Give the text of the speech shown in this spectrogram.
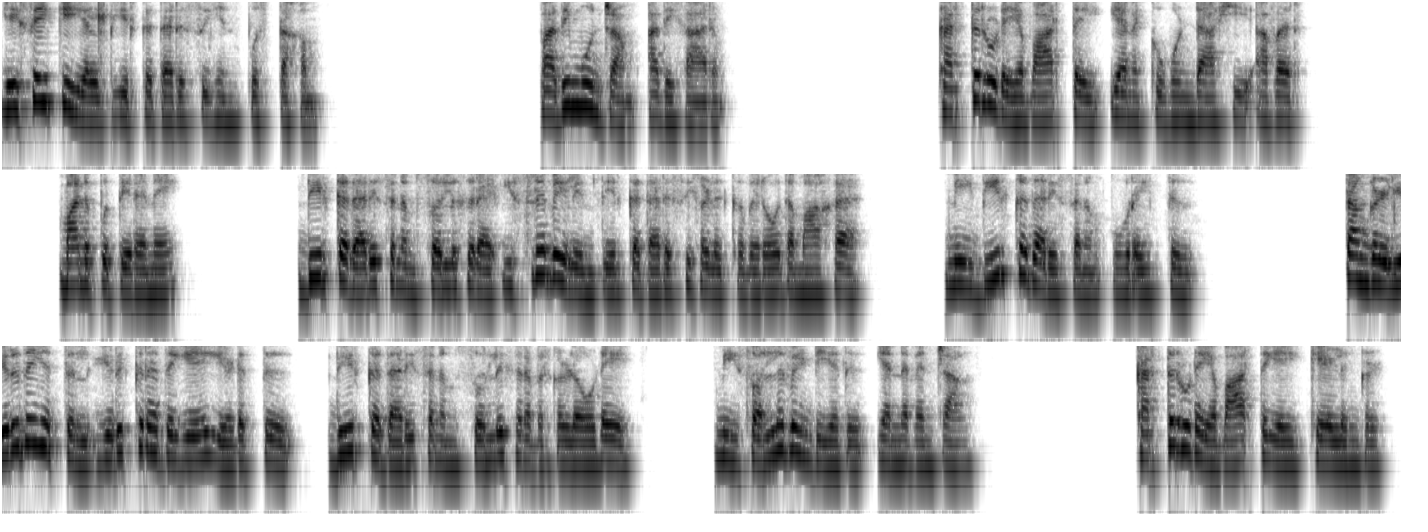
இசைக்கியல் தீர்க்கதரிசியின் புஸ்தகம். பதிமூன்றாம் அதிகாரம். கர்த்தருடைய வார்த்தை எனக்கு உண்டாகி அவர் மனுப்புத்திறனே தீர்க்க தரிசனம் சொல்லுகிற இஸ்ரவேலின் தீர்க்க தரிசிகளுக்கு விரோதமாக நீ தீர்க்க தரிசனம் உரைத்து தங்கள் இருதயத்தில் இருக்கிறதையே எடுத்து தீர்க்க தரிசனம் சொல்லுகிறவர்களோடே நீ சொல்ல வேண்டியது என்னவென்றால் கர்த்தருடைய வார்த்தையை கேளுங்கள்.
